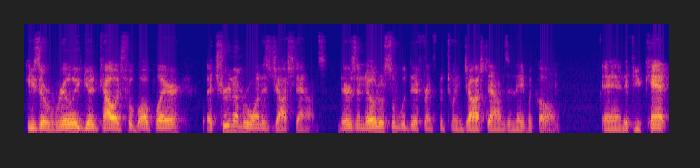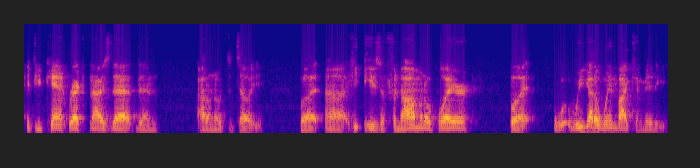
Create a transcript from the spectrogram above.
He's a really good college football player. A true number one is Josh Downs. There's a noticeable difference between Josh Downs and Nate McCollum. And if you can't if you can't recognize that, then I don't know what to tell you but uh, he, he's a phenomenal player. But w- we got to win by committee,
